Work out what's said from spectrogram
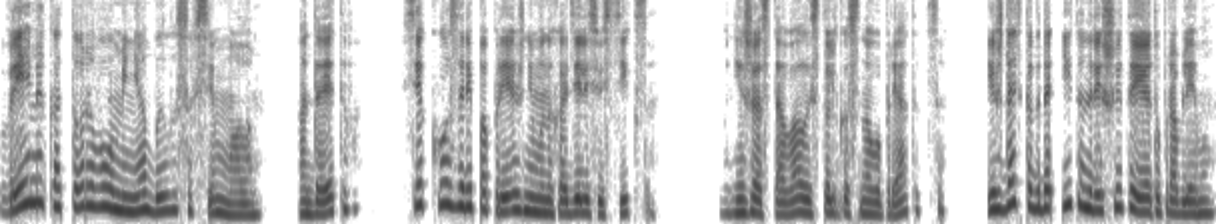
время которого у меня было совсем мало. А до этого все козыри по-прежнему находились у Стикса. Мне же оставалось только снова прятаться и ждать, когда Итан решит и эту проблему.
